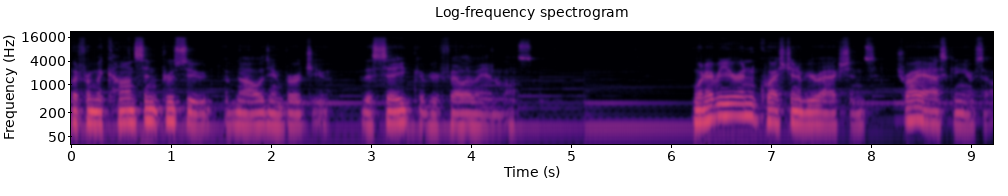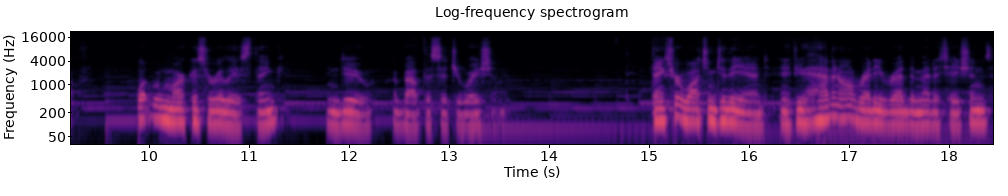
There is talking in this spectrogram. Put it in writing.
but from the constant pursuit of knowledge and virtue for the sake of your fellow animals. Whenever you're in question of your actions, try asking yourself, what would Marcus Aurelius think and do about the situation? Thanks for watching to the end, and if you haven't already read the meditations,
